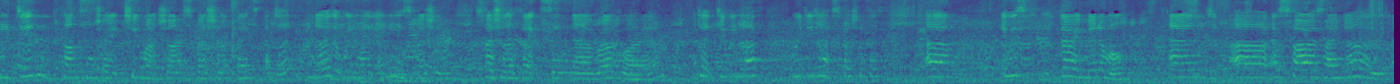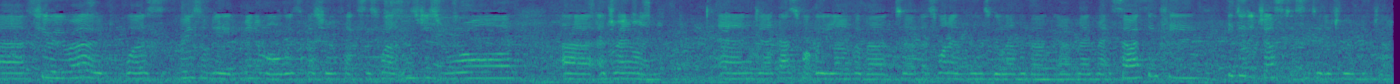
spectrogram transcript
He didn't concentrate too much on special effects. I don't know that we had any special special effects in uh, Road Warrior. I don't, do we have? We did have special effects. Um, it was very minimal. And uh, as far as I know, uh, Fury Road was reasonably minimal with special effects as well. It was just raw uh, adrenaline. And uh, that's what we love about, uh, that's one of the things we love about uh, Mad Max. So I think he, he did it justice, he did a terrific job.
